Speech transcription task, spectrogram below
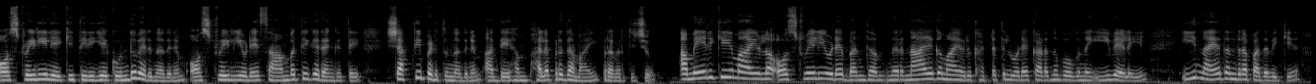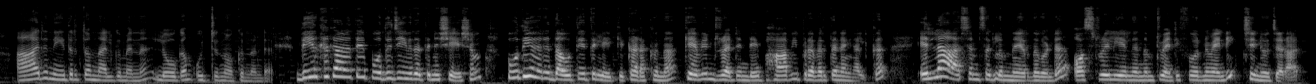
ഓസ്ട്രേലിയയിലേക്ക് തിരികെ കൊണ്ടുവരുന്നതിനും ഓസ്ട്രേലിയയുടെ സാമ്പത്തിക രംഗത്തെ ശക്തിപ്പെടുത്തുന്നതിനും അദ്ദേഹം ഫലപ്രദമായി പ്രവർത്തിച്ചു. അമേരിക്കയുമായുള്ള ഓസ്ട്രേലിയയുടെ ബന്ധം നിർണായകമായ ഒരു ഘട്ടത്തിലൂടെ കടന്നുപോകുന്ന ഈ വേളയിൽ ഈ നയതന്ത്ര പദവിക്ക് ആര് നേതൃത്വം നൽകുമെന്ന് ലോകം ഉറ്റുനോക്കുന്നുണ്ട്. ദീർഘകാലത്തെ പൊതുജീവിതത്തിന് ശേഷം പുതിയൊരു ദൗത്യത്തിലേക്ക് കടക്കുന്ന കെവിൻ റെഡിന്റെ ഭാവി പ്രവർത്തനങ്ങൾക്ക് എല്ലാ ആശംസകളും നേർന്നുകൊണ്ട് ഓസ്ട്രേലിയയിൽ നിന്നും ട്വന്റി ഫോറിന് വേണ്ടി ചിന്നു ജെറാഡ്.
